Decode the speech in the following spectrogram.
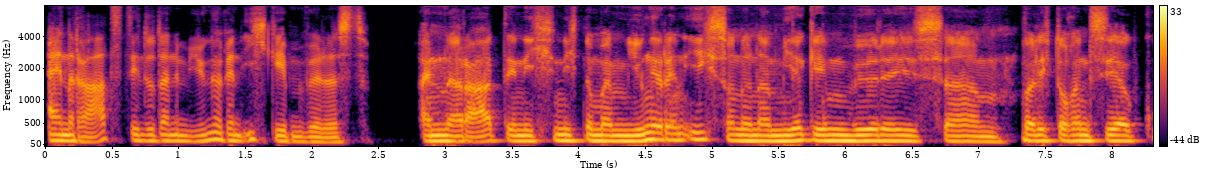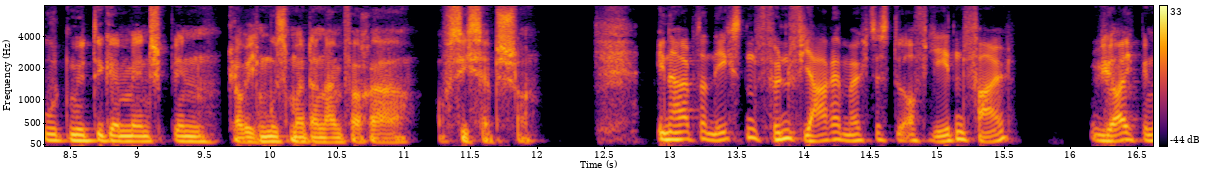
Ein Rat, den du deinem jüngeren Ich geben würdest? Ein Rat, den ich nicht nur meinem jüngeren Ich, sondern auch mir geben würde, ist, ähm, weil ich doch ein sehr gutmütiger Mensch bin, glaube ich, muss man dann einfach auf sich selbst schauen. Innerhalb der nächsten fünf Jahre möchtest du auf jeden Fall? Ja, ich bin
